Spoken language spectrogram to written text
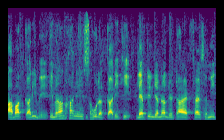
आबादकारी में इमरान खान ने सहूलत कारी की। Lieutenant general retired Faiz Hameed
